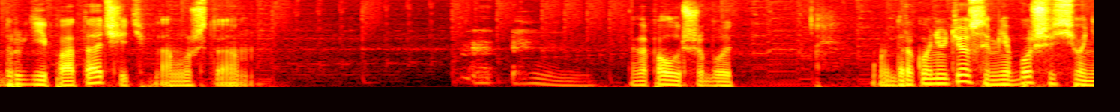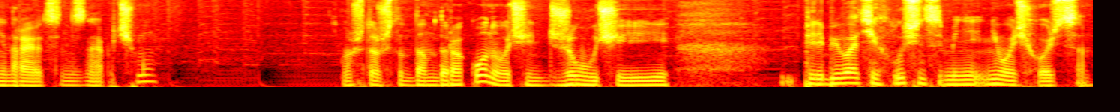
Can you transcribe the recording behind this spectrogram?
другие поатачить, потому что это получше будет. Ой, драконий утес, и мне больше всего не нравится, не знаю почему. Ну что, что там драконы очень живучие, и перебивать их лучницами не, не очень хочется.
